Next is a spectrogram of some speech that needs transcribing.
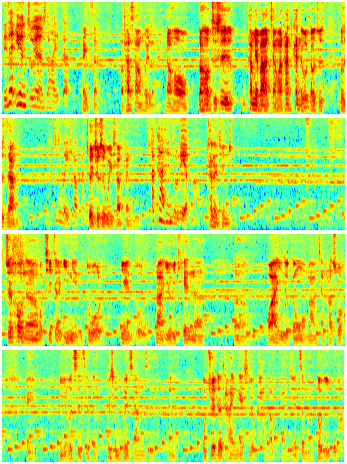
你在医院住院的时候，她也在。她也在，哦，她常常会来，然后，然后只是她没有办法讲话，她看着我到处都是这样，就是微笑看。对，就是微笑看着你，他、看得清楚脸吗？看得清楚。之后呢，我记得一年多了，一年多了。那有一天呢，呃，我阿姨就跟我妈讲，她说：“哎、你儿子这个为什么会这样子？嗯，我觉得他应该是有卡到不干净，怎么都医不好。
